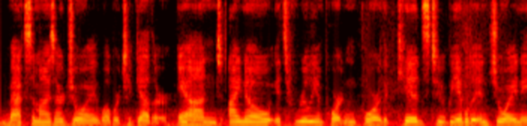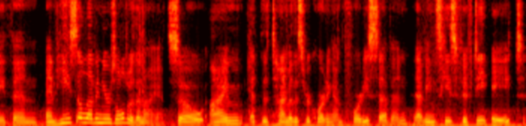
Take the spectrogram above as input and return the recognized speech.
maximize our joy while we're together. And I know it's really important for the kids to be able to enjoy Nathan. And he's 11 years older than I am. So I'm, at the time of this recording, I'm 47. That means he's 58.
